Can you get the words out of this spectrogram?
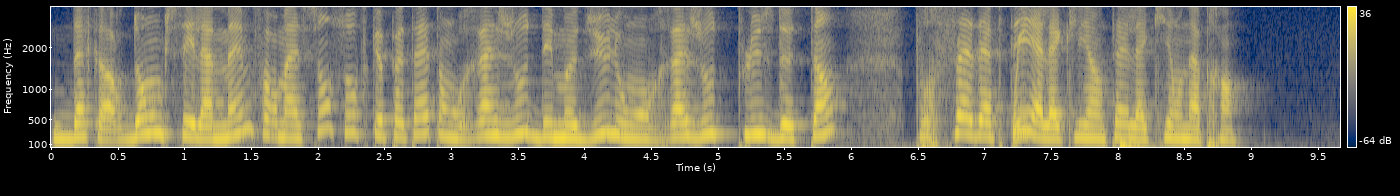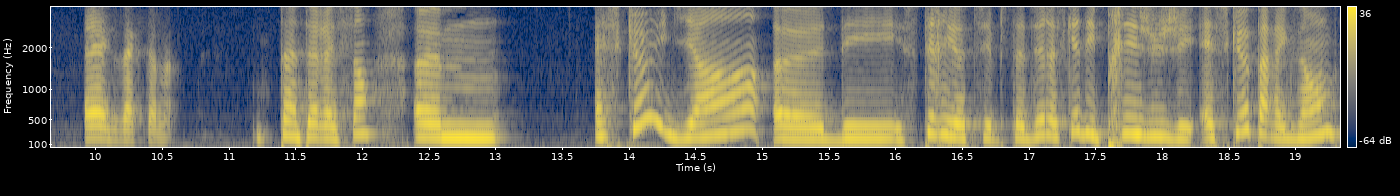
D'accord. Donc, c'est la même formation, sauf que peut-être on rajoute des modules ou on rajoute plus de temps pour s'adapter à la clientèle à qui on apprend. Exactement. C'est intéressant. Euh, est-ce qu'il y a euh, des stéréotypes, c'est-à-dire est-ce qu'il y a des préjugés? Est-ce que par exemple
